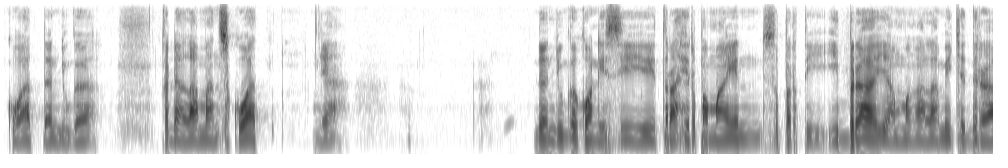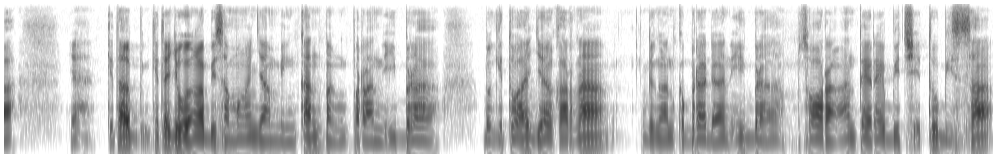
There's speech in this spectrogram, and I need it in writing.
kuat dan juga kedalaman squad ya. Dan juga kondisi terakhir pemain seperti Ibra yang mengalami cedera. Ya, kita kita juga nggak bisa mengenyampingkan peran Ibra begitu aja karena dengan keberadaan Ibra, seorang Ante Rebic itu bisa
